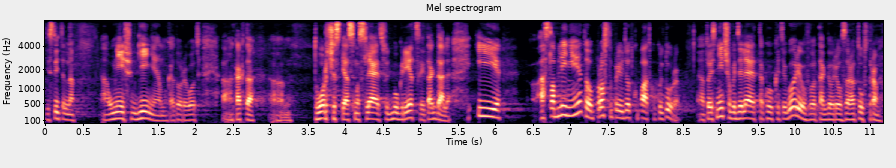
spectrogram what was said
действительно э, умнейшим гением, который вот э, как-то э, творчески осмысляет судьбу Греции и так далее. И ослабление этого просто приведет к упадку культуры. То есть Ницше выделяет такую категорию, вот так говорил Заратустра,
